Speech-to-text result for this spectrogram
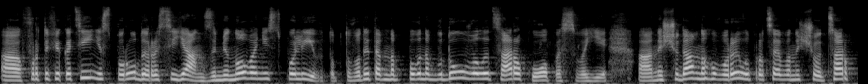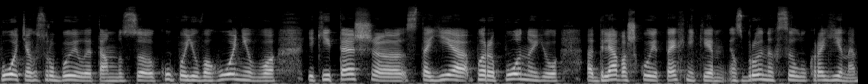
фортифікаційні споруди росіян, замінованість полів. Тобто вони там понабудовували царокопи свої. Нещодавно говорили про це. Вони що цар потяг зробили там з купою вагонів, який теж е, стає перепоною е, для важкої техніки збройних сил України.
